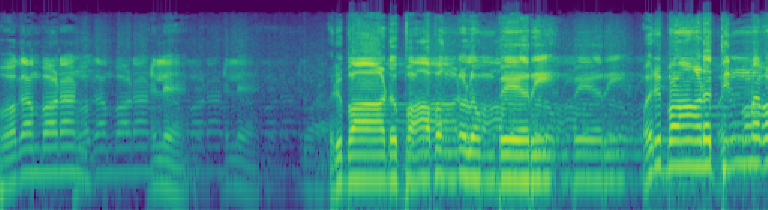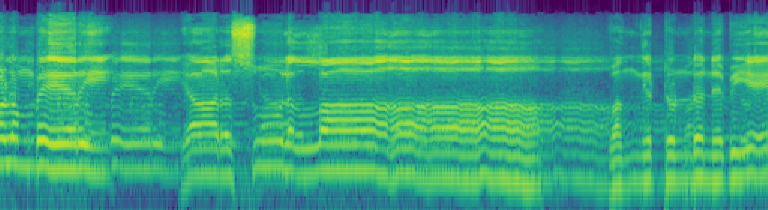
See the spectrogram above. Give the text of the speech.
പോകാൻ പാടാൻ ഇല്ലേ ഇല്ലേ? ഒരുപാട് പാപങ്ങളും പേറി ഒരുപാട് തിന്മകളും പേറി. യാ വന്നിട്ടുണ്ട് നബിയേ.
